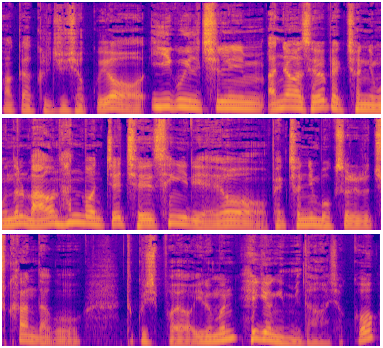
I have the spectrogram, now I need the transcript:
아까 글 주셨고요. 2917님, 안녕하세요, 백천님. 오늘 41번째 제 생일이에요. 백천님 목소리로 축하한다고 듣고 싶어요. 이름은 혜경입니다. 하셨고,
